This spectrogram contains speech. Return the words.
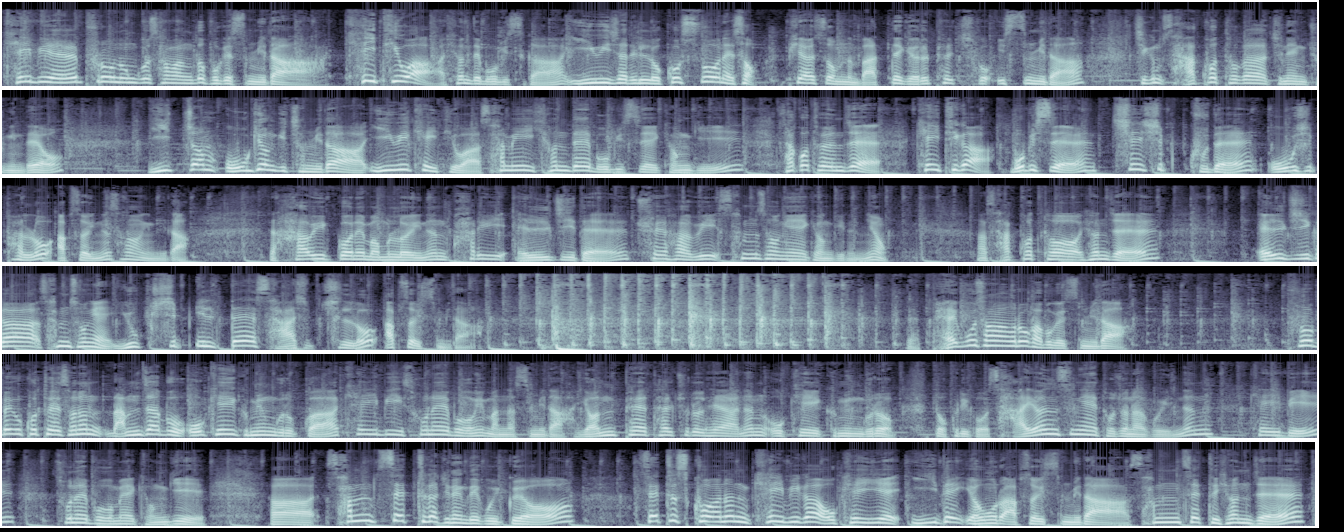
KBL 프로농구 상황도 보겠습니다. KT와 현대모비스가 2위 자리를 놓고 수원에서 피할 수 없는 맞대결을 펼치고 있습니다. 지금 4쿼터가 진행 중인데요. 2.5경기 차입니다. 2위 KT와 3위 현대 모비스의 경기. 4쿼터 현재 KT가 모비스에 79대 58로 앞서 있는 상황입니다. 하위권에 머물러 있는 8위 LG 대 최하위 삼성의 경기는요. 4쿼터 현재 LG가 삼성에 61대 47로 앞서 있습니다. 네, 배구 상황으로 가보겠습니다. 프로배구 코트에서는 남자부 OK금융그룹과 KB손해보험이 만났습니다. 연패 탈출을 해야 하는 OK금융그룹 또 그리고 4연승에 도전하고 있는 KB손해보험의 경기 아, 3세트가 진행되고 있고요. 세트 스코어는 KB가 OK에 2대 0으로 앞서 있습니다. 3세트 현재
